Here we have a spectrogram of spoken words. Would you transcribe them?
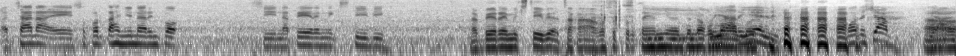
At sana eh, suportahan nyo na rin po si Napirenix TV. Naperi Mix TV at saka ako supportahan niyo doon ako Kuya mga boss. Ariel. Photoshop. Oo.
